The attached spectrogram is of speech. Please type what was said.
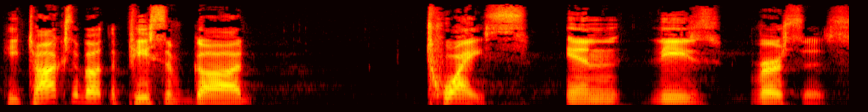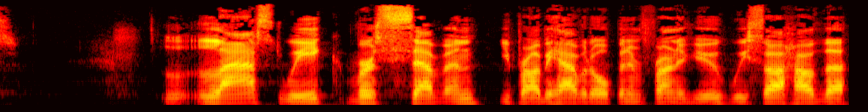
he talks about the peace of God twice in these verses. Last week, verse 7, you probably have it open in front of you, we saw how the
